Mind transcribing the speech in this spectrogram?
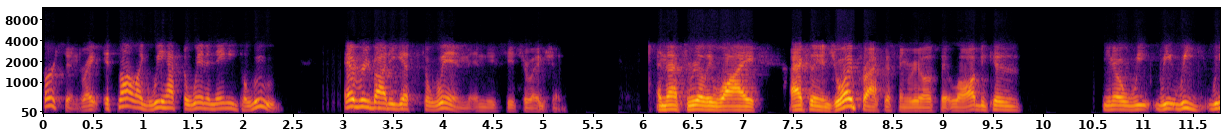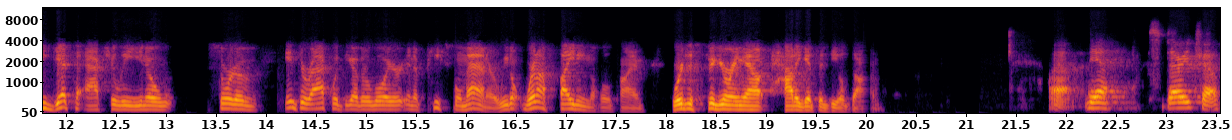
person, right? It's not like we have to win and they need to lose. Everybody gets to win in these situations. And that's really why I actually enjoy practicing real estate law because, you know, we we we we get to actually, you know, sort of interact with the other lawyer in a peaceful manner. We don't we're not fighting the whole time. We're just figuring out how to get the deal done. Wow, yeah, it's very true.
